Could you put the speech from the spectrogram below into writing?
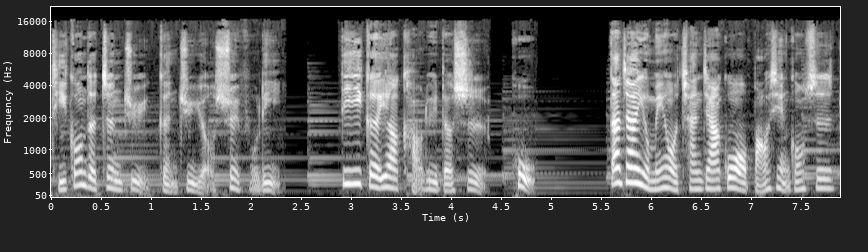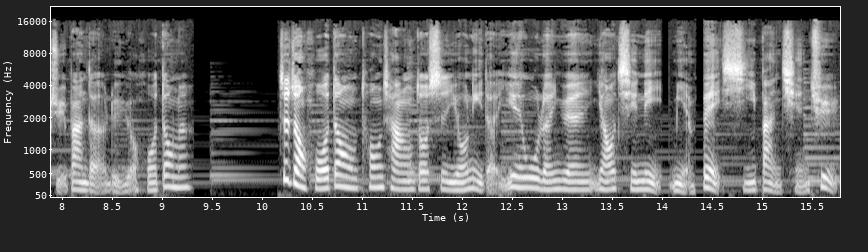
提供的证据更具有说服力。第一个要考虑的是 Who。大家有没有参加过保险公司举办的旅游活动呢？这种活动通常都是由你的业务人员邀请你免费吸办前去。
